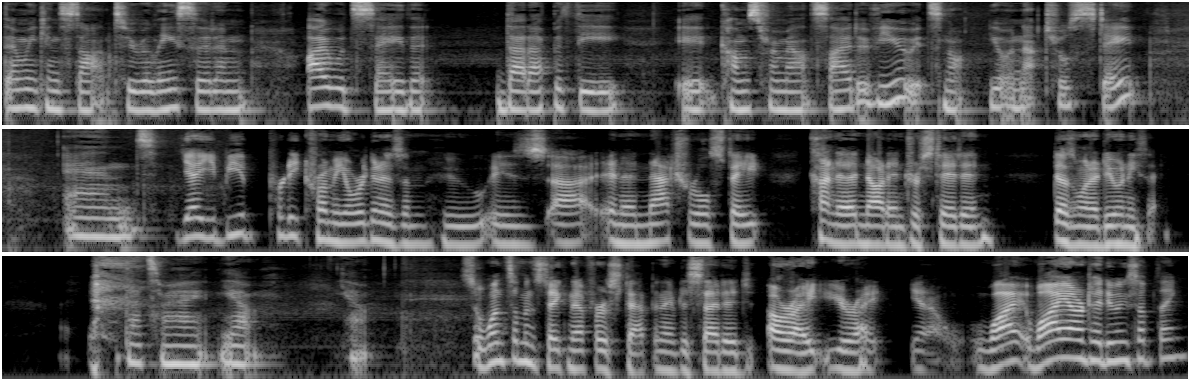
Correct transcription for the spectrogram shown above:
then we can start to release it. And I would say that that apathy it comes from outside of you. It's not your natural state. And yeah, you'd be a pretty crummy organism who is uh, in a natural state, kind of not interested and doesn't want to do anything. That's right. Yeah. Yeah. So once someone's taken that first step and they've decided, all right, you're right. You know, why why aren't I doing something?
